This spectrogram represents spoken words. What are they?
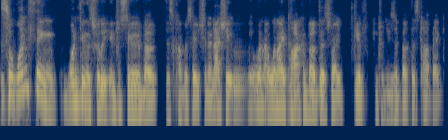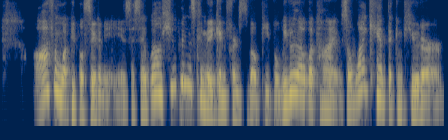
So one thing, one thing that's really interesting about this conversation, and actually, when I, when I talk about this or I give interviews about this topic, often what people say to me is they say, "Well, humans can make inferences about people. We do that all the time. So why can't the computer?"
